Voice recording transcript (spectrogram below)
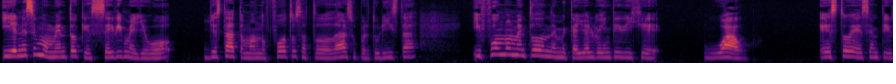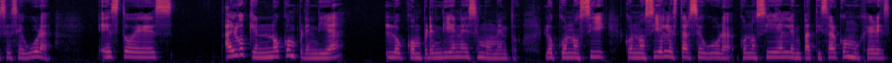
Y en ese momento que Sadie me llevó, yo estaba tomando fotos a todo dar, súper turista. Y fue un momento donde me cayó el 20 y dije, wow, esto es sentirse segura. Esto es algo que no comprendía, lo comprendí en ese momento. Lo conocí, conocí el estar segura, conocí el empatizar con mujeres,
